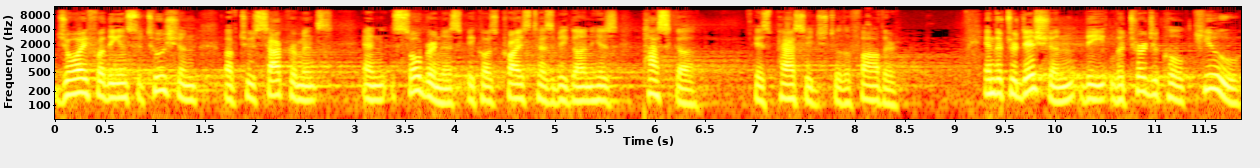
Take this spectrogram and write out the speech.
Joy for the institution of two sacraments and soberness because Christ has begun his Pascha, his passage to the Father. In the tradition, the liturgical cue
